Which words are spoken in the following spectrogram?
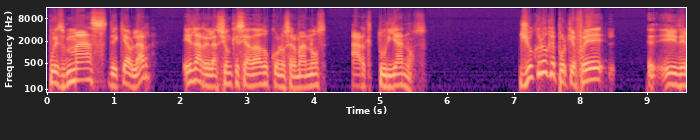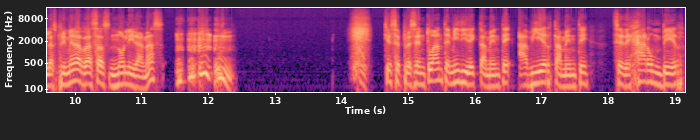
pues más de qué hablar, es la relación que se ha dado con los hermanos arcturianos. Yo creo que porque fue eh, de las primeras razas no liranas que se presentó ante mí directamente, abiertamente, se dejaron ver,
